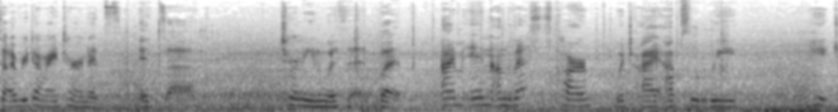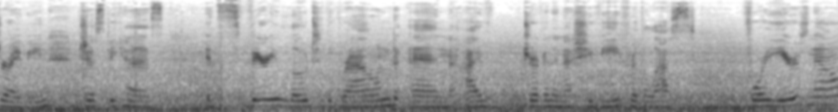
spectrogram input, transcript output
So every time I turn, it's, it's uh, turning with it. But I'm in Andres' car, which I absolutely hate driving just because it's very low to the ground and I've driven an SUV for the last four years now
